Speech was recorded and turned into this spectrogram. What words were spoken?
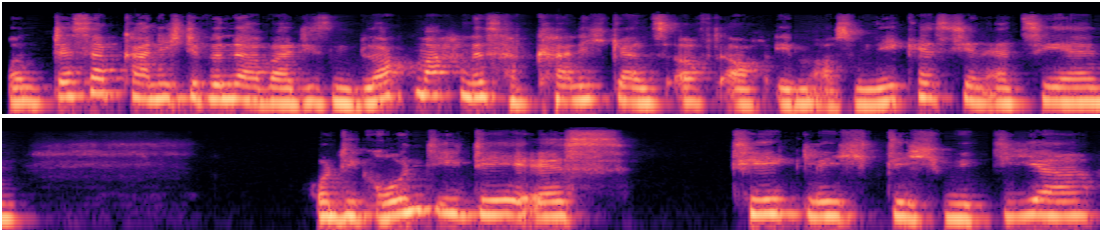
Und deshalb kann ich dir wunderbar diesen Blog machen, deshalb kann ich ganz oft auch eben aus dem Nähkästchen erzählen. Und die Grundidee ist, täglich dich mit dir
